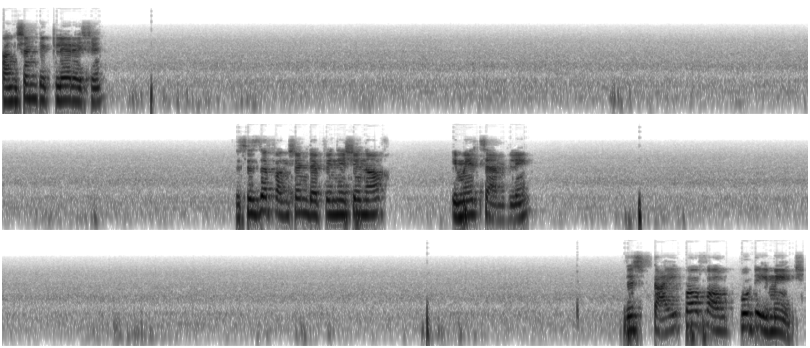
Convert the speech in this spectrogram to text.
function declaration. This is the function definition of image sampling. This type of output image.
